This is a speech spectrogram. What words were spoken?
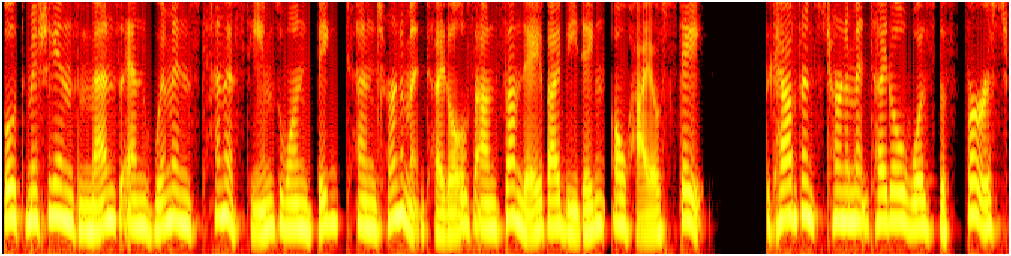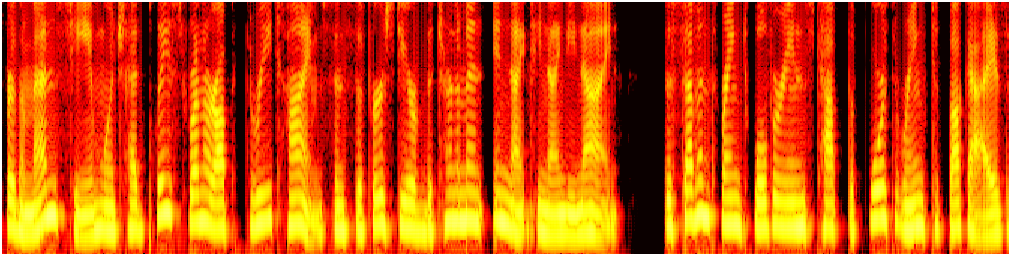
Both Michigan's men's and women's tennis teams won Big 10 tournament titles on Sunday by beating Ohio State. The conference tournament title was the first for the men's team, which had placed runner up three times since the first year of the tournament in 1999. The seventh ranked Wolverines topped the fourth ranked Buckeyes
